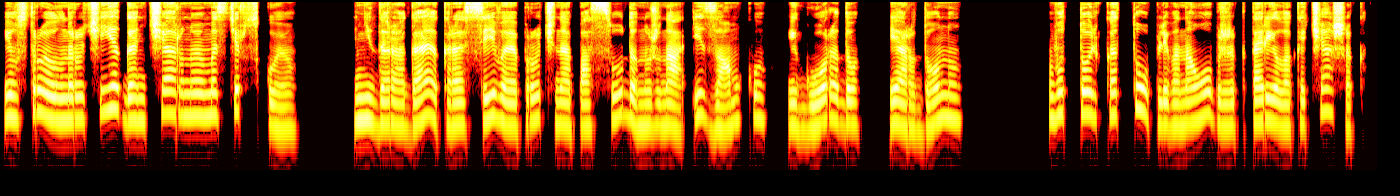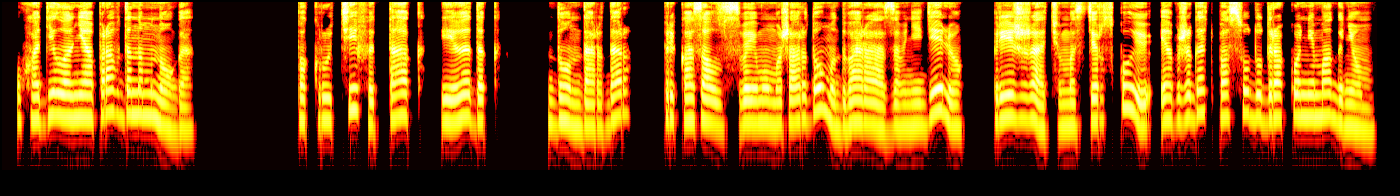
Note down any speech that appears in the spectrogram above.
и устроил на ручье гончарную мастерскую. Недорогая, красивая, прочная посуда нужна и замку, и городу, и Ордону. Вот только топлива на обжиг тарелок и чашек уходило неоправданно много. Покрутив и так, и эдак, Дон Дардар приказал своему мажордому два раза в неделю приезжать в мастерскую и обжигать посуду драконьим огнем.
